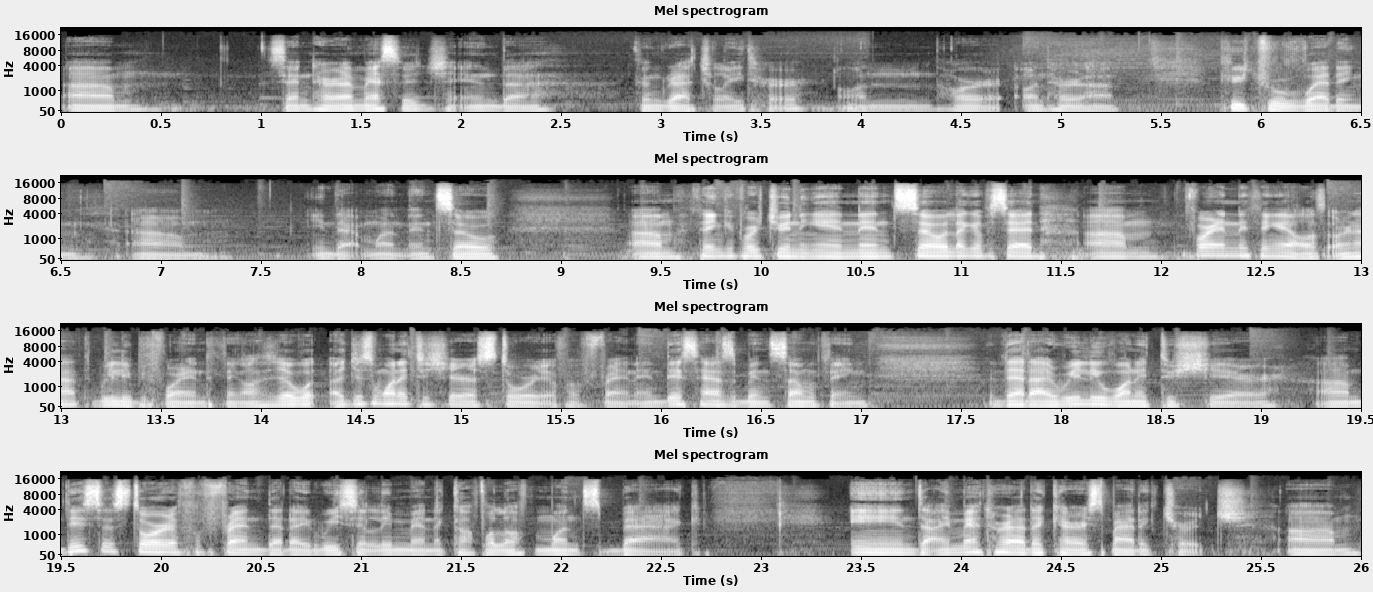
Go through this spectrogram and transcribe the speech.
um, send her a message and uh, congratulate her on her on her uh, future wedding um, in that month. And so. Um, thank you for tuning in. And so, like I've said, um, for anything else, or not really before anything else, I just wanted to share a story of a friend. And this has been something that I really wanted to share. Um, this is a story of a friend that I recently met a couple of months back and I met her at a charismatic church. Um,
